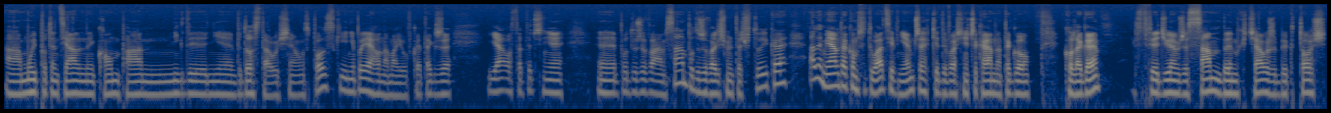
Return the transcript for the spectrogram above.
a mój potencjalny kompan nigdy nie wydostał się z Polski i nie pojechał na majówkę. Także ja ostatecznie E, podróżowałem sam, podróżowaliśmy też w trójkę, ale miałem taką sytuację w Niemczech, kiedy właśnie czekałem na tego kolegę. Stwierdziłem, że sam bym chciał, żeby ktoś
